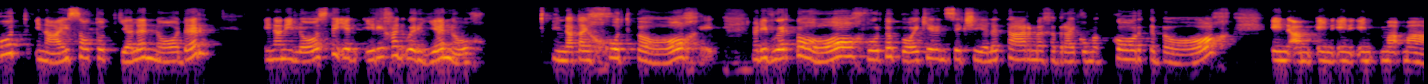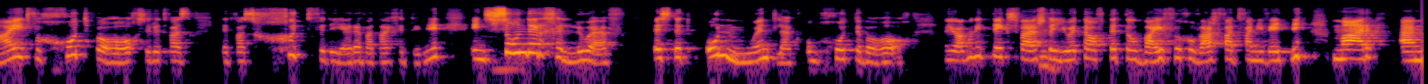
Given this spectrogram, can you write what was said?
God en hy sal tot julle nader. En dan die laaste een, hierdie gaan oor Henog en dat hy God behaag het. Nou die woord behaag word ook baie keer in seksuele terme gebruik om mekaar te behaag en um, en en en maar maar hy het vir God behaag, so dit was dit was goed vir die Here wat hy gedoen het en sonder geloof is dit onmoontlik om God te behaag. Nou ja, ek gaan nie teksvers te Jota of titel byvoeg of wegvat van die wet nie, maar um,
